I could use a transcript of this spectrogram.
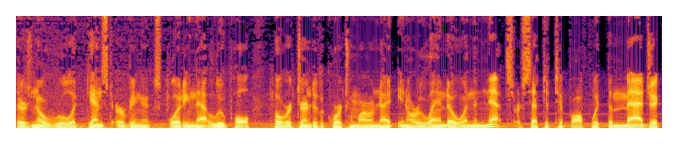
there's no rule against Irving exploiting that loophole. He'll return to the court tomorrow night in Orlando when the Nets are set to tip off with the Magic.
